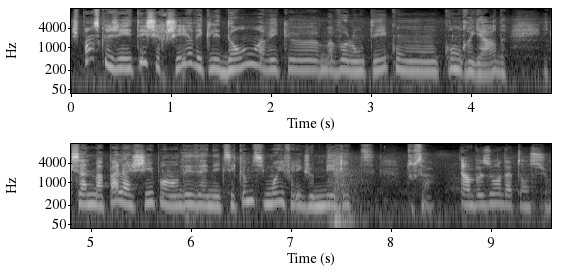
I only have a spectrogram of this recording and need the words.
Je pense que j'ai été chercher avec les dents, avec ma volonté qu'on qu me regarde, et que ça ne m'a pas lâché pendant des années, que c'est comme si moi il fallait que je mérite tout ça. Un besoin d'attention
